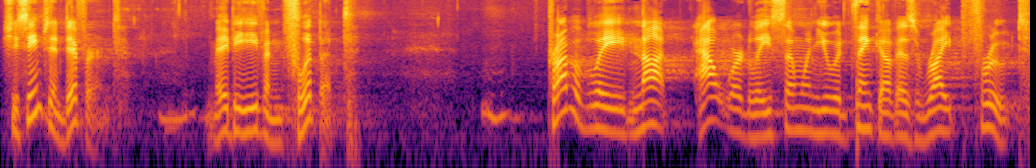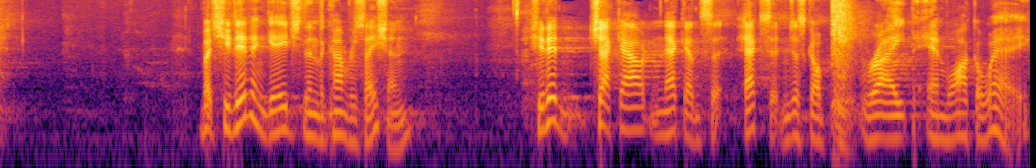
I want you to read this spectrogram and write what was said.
She seems indifferent, maybe even flippant. Probably not outwardly someone you would think of as ripe fruit. But she did engage in the conversation. She didn't check out and exit and just go right and walk away.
